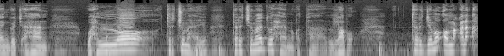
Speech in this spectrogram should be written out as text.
language ahaan wax loo tarjumayo tarjumaaddu waxay noqotaa labo. Tarjamo oo macno ah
